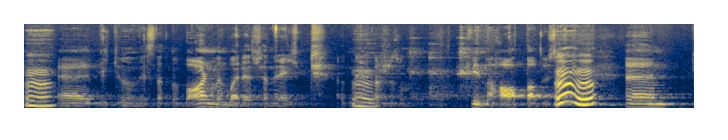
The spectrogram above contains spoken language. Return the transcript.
Mm. Eh, ikke nødvendigvis dette med barn, men bare generelt. At mer Mm. Kanskje sånn kvinnehat, da, du sier. Mhm. Eh,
